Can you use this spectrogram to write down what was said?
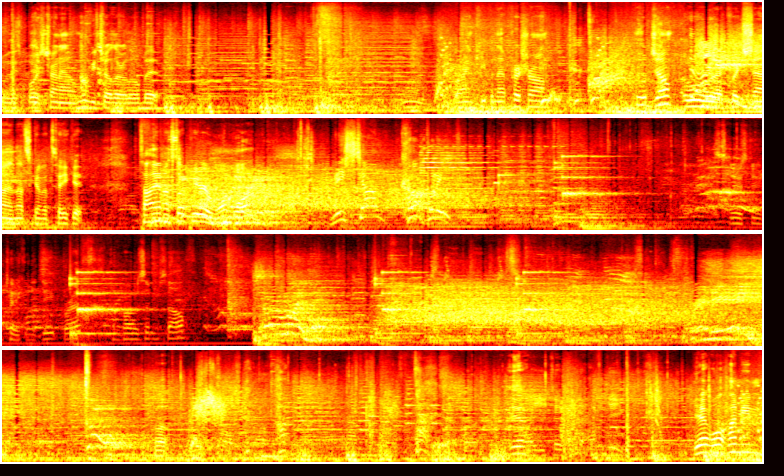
Ooh, these boys trying to outmove each other a little bit. Ooh, Brian keeping that pressure on. Little jump. Ooh, that quick shine. That's going to take it. Tying us up here 1-1. Mission complete. Snooze gonna take a deep breath, compose himself. But, yeah. You take it to FD. Yeah, well, I mean,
